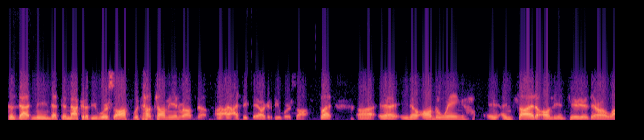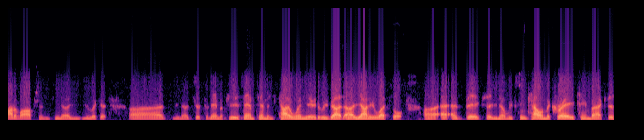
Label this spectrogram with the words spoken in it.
does that mean that they're not going to be worse off without Tommy and Rob? No, I, I think they are going to be worse off. But uh, uh, you know, on the wing, inside, on the interior, there are a lot of options. You know, you, you look at uh, you know, just to name a few, Sam Timmins, Tai Wynyard. We've got uh, Yanni Wetzell uh, as big. So, you know, we've seen Callum McRae came back this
